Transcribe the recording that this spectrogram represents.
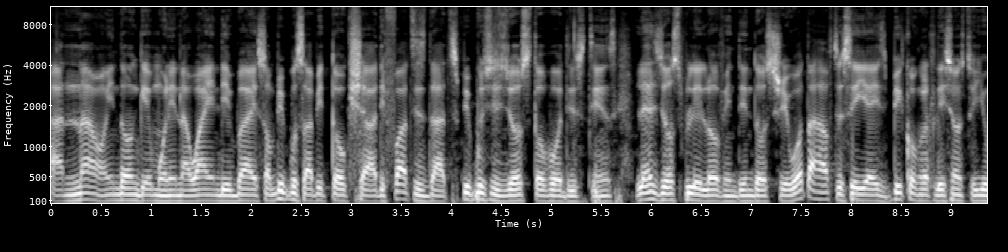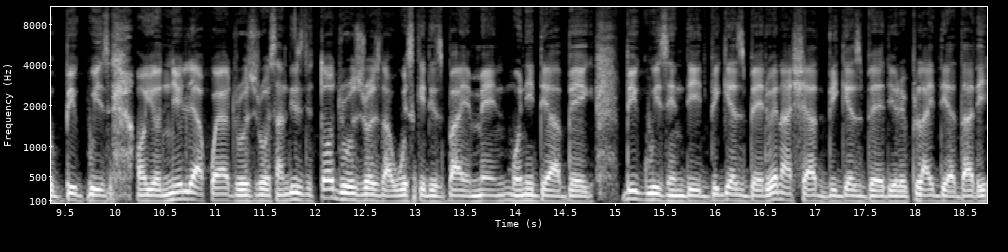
and now he don't get money now why in they buy. Some people sabi talk sha. The fact is that people should just stop all these things. Let's just play love in the industry. What I have to say here is big congratulations to you, Big Wiz, on your newly acquired Rolls Royce and this is the third Rolls Royce that Wizkid is buying, man. Money there big. Big whiz indeed. Biggest bed. When I shout biggest bed, you replied there, daddy.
